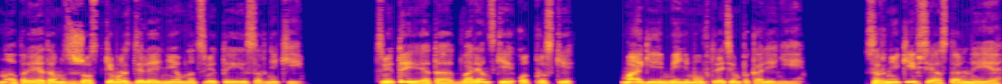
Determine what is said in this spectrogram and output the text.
но при этом с жестким разделением на цветы и сорняки. Цветы — это дворянские отпрыски, маги минимум в третьем поколении. Сорняки — все остальные,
